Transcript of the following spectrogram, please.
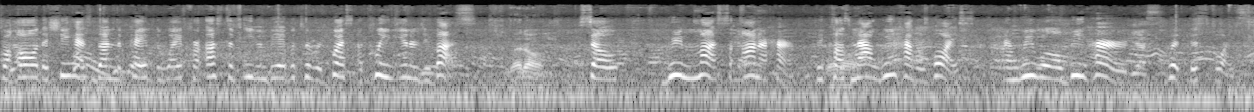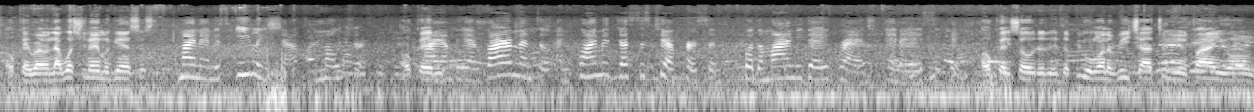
for all that she has done to pave the way for us to even be able to request a clean energy bus. Right on. So we must honor her because now we have a voice and we will be heard with this voice. Okay, well, now what's your name again, sister? My name is Elisha Moultrie. Okay. I am the Environmental and Climate Justice Chairperson for the Miami-Dade branch NAACP. Okay, so the, the people want to reach out to you and find you on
